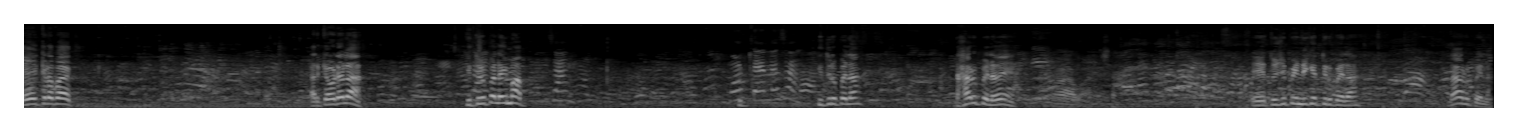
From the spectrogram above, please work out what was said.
ए इकडं बघ. अरे केवढ्याला? किती रुपयाला माप? किती रुपयाला? दहा रुपयाला होय? वा वा अच्छा. ए तुझी पिंडी किती रुपयाला? दहा रुपयाला.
